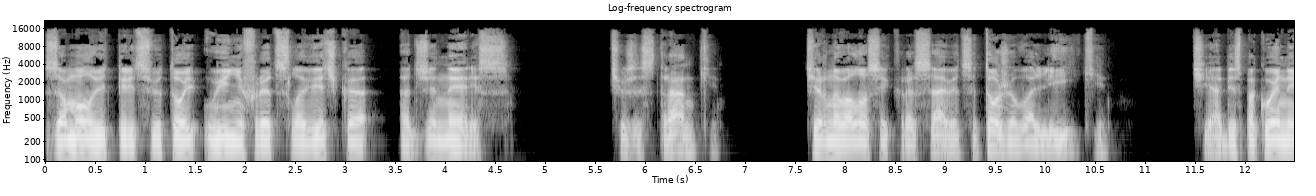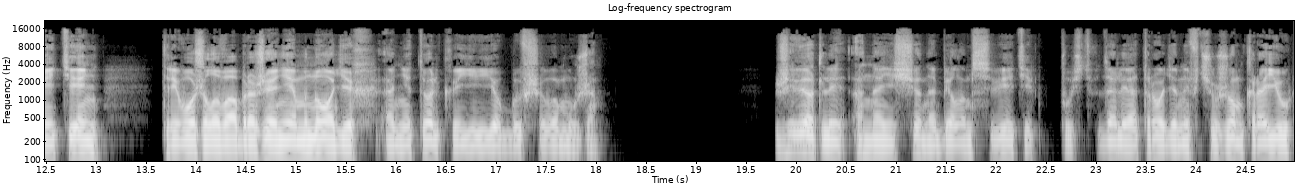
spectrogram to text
замолвить перед святой Уинифред словечко о Дженерис, чужестранке, черноволосой красавице, тоже валийке, чья беспокойная тень тревожило воображение многих, а не только ее бывшего мужа. Живет ли она еще на белом свете, пусть вдали от родины, в чужом краю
